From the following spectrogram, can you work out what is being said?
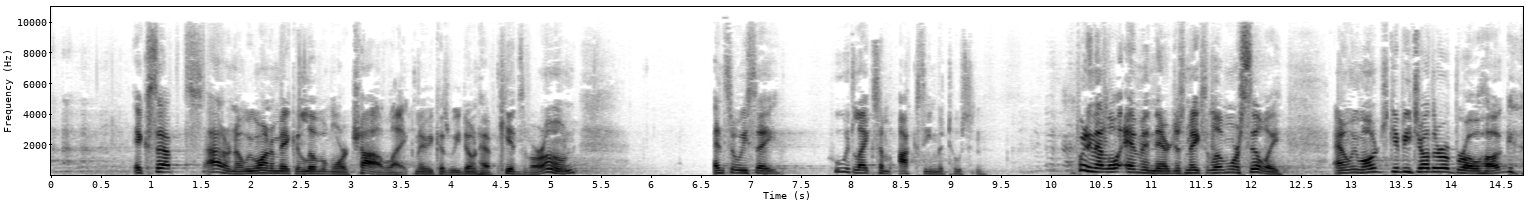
except, I don't know, we want to make it a little bit more childlike, maybe because we don't have kids of our own. And so we say, who would like some oxytocin? Putting that little M in there just makes it a little more silly. And we won't give each other a bro hug.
